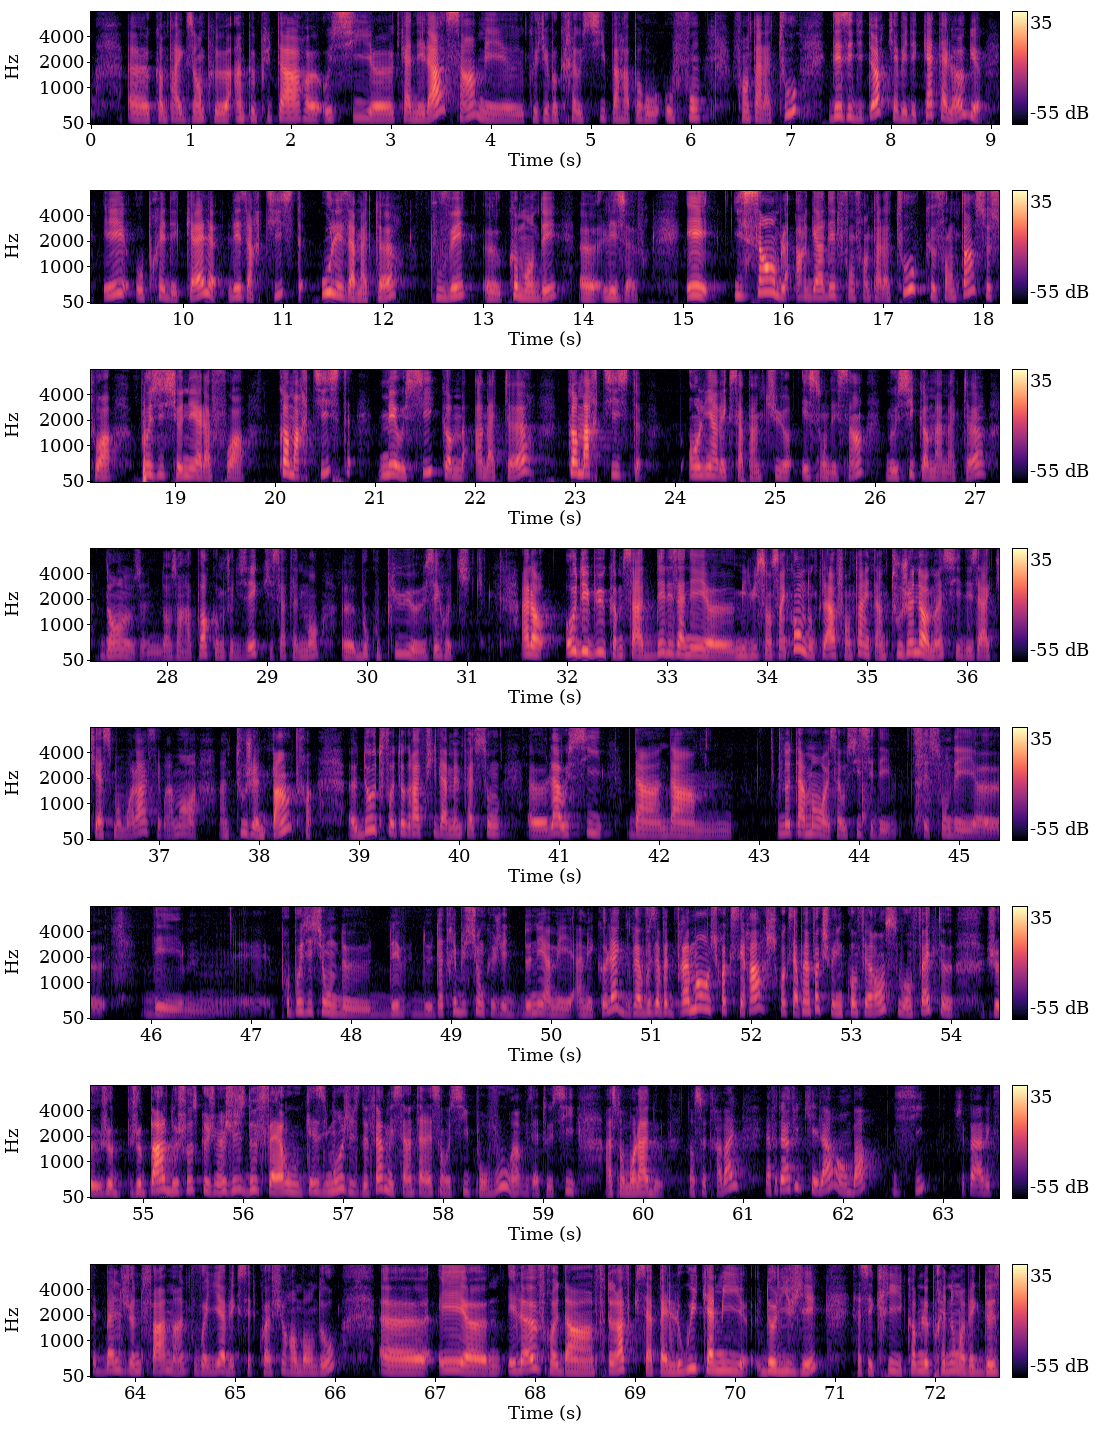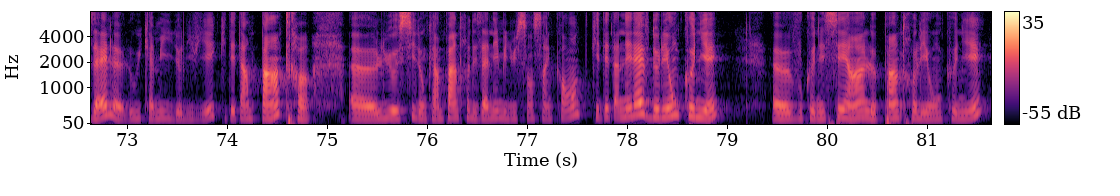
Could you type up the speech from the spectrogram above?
comme par exemple un peu plus tard aussi Canelas, hein, mais que j'évoquerai aussi par rapport au, au fond Fantin-Latour, des éditeurs qui avaient des catalogues et auprès desquels les artistes ou les amateurs pouvaient commander les œuvres. Et il semble, à regarder le fond Fantin la Tour, que Fantin se soit positionné à la fois comme artiste, mais aussi comme amateur, comme artiste en lien avec sa peinture et son dessin, mais aussi comme amateur dans, dans un rapport, comme je disais, qui est certainement euh, beaucoup plus euh, érotique. Alors, au début, comme ça, dès les années 1850, euh, donc là, Fantin est un tout jeune homme, hein, s'il les a acquis à ce moment-là, c'est vraiment un, tout jeune peintre. D'autres photographies de la même façon, là aussi, d'un notamment, et ça aussi, des, ce sont des, des euh, propositions d'attribution que j'ai données à mes, à mes collègues. Donc là, vous avez vraiment, je crois que c'est rare, je crois que c'est la première fois que je fais une conférence où en fait, euh, je, je, parle de choses que je viens juste de faire ou quasiment juste de faire, mais c'est intéressant aussi pour vous. Hein. vous êtes aussi à ce moment-là dans ce travail. La photographie qui est là, en bas, ici, je sais pas, avec cette belle jeune femme hein, que vous voyez avec cette coiffure en bandeau, euh, euh, et, l'œuvre d'un photographe qui s'appelle Louis-Camille d'Olivier. Ça s'écrit comme le prénom avec deux L, Louis-Camille d'Olivier, qui était un peintre, euh, lui aussi donc un peintre des années 1850, qui était un élève de Léon Cognier. vous connaissez hein, le peintre Léon Cognier,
